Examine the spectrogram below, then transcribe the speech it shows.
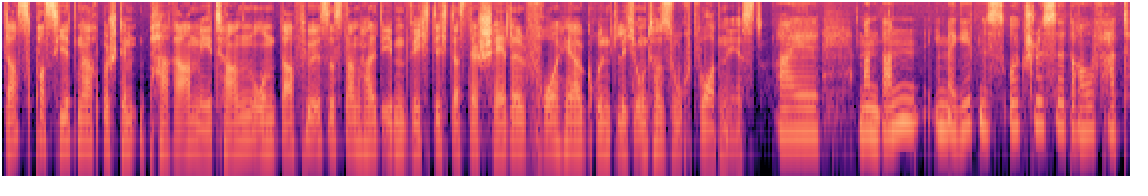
Das passiert nach bestimmten Parametern und dafür ist es dann halt eben wichtig, dass der Schädel vorher gründlich untersucht worden ist. Weil man dann im Ergebnis Rückschlüsse drauf hat,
